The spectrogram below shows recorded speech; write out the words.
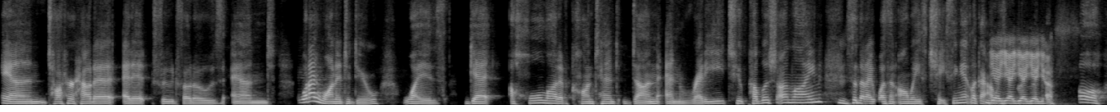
and taught her how to edit food photos. And what I wanted to do was get a whole lot of content done and ready to publish online mm-hmm. so that I wasn't always chasing it. Like I Yeah, yeah, yeah, yeah, yeah. Oh,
